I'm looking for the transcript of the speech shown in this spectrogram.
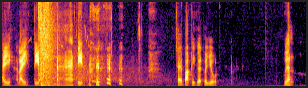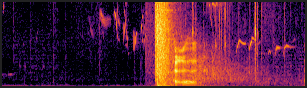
อะไรอะไรติดอ่าติด ใช้บั๊กให้เกิดประโยชน์ เพื่อน เออ เอ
